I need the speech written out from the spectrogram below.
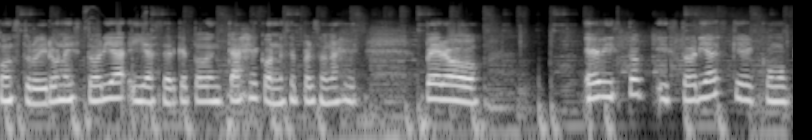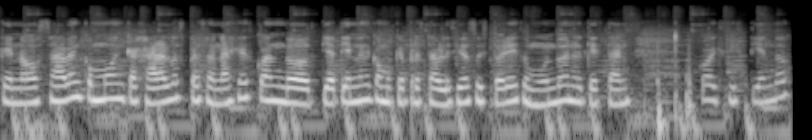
construir una historia y hacer que todo encaje con ese personaje. Pero he visto historias que como que no saben cómo encajar a los personajes cuando ya tienen como que preestablecido su historia y su mundo en el que están coexistiendo,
